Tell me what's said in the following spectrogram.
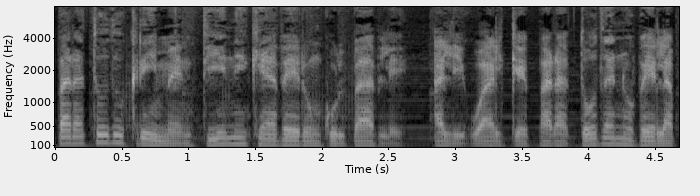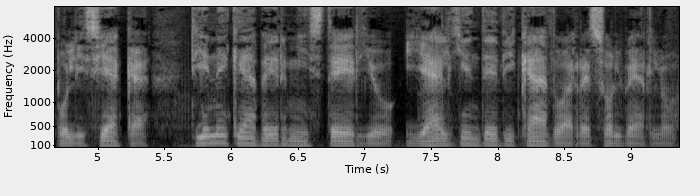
Para todo crimen tiene que haber un culpable, al igual que para toda novela policíaca tiene que haber misterio y alguien dedicado a resolverlo.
